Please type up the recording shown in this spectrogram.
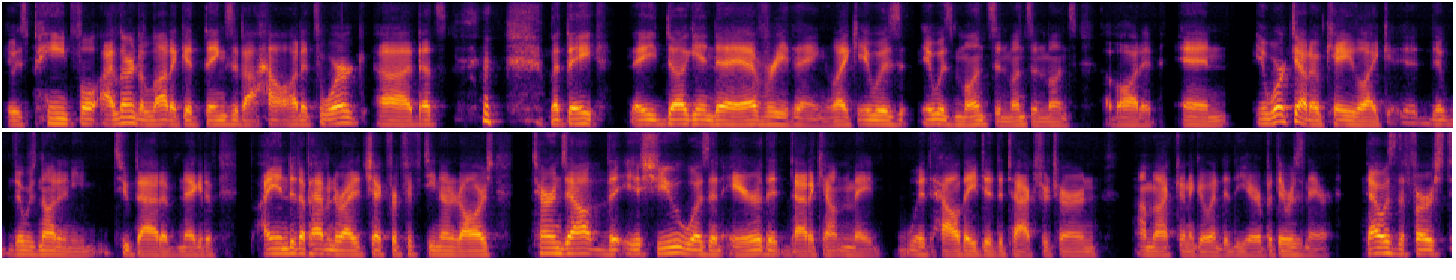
It was painful. I learned a lot of good things about how audits work. Uh, that's, but they they dug into everything. Like it was it was months and months and months of audit, and it worked out okay. Like it, it, there was not any too bad of negative. I ended up having to write a check for fifteen hundred dollars. Turns out the issue was an error that that accountant made with how they did the tax return. I'm not going to go into the error, but there was an error. That was the first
